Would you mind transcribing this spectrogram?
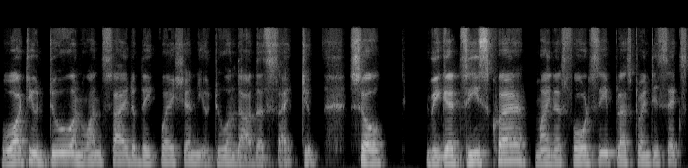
What you do on one side of the equation, you do on the other side too. So we get z square minus 4z plus 26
